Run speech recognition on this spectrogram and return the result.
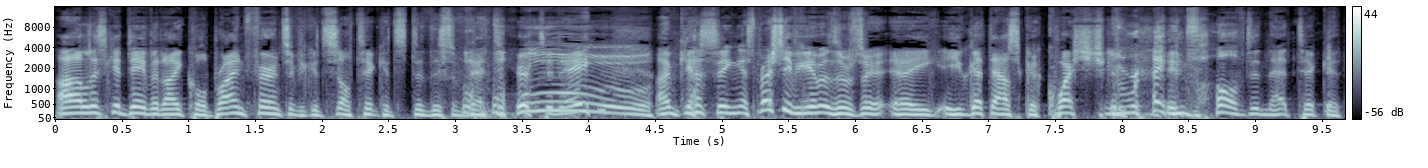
Uh, let's get David Eickholt. Brian Ferentz, if you could sell tickets to this event here today. I'm guessing, especially if you get, there's a, a, you get to ask a question right. involved in that ticket,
